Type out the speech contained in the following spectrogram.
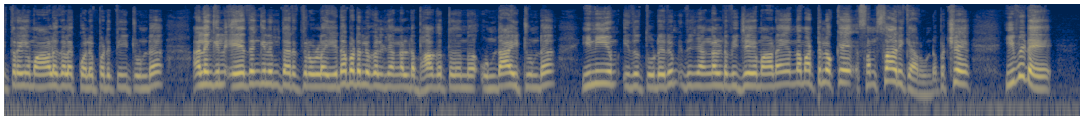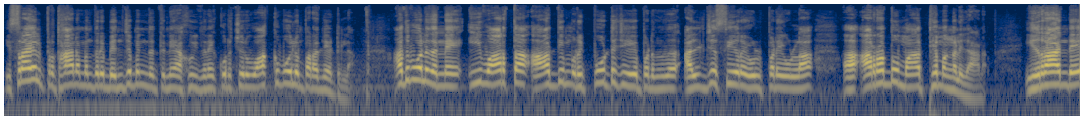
ഇത്രയും ആളുകളെ കൊലപ്പെടുത്തിയിട്ടുണ്ട് അല്ലെങ്കിൽ ഏതെങ്കിലും തരത്തിലുള്ള ഇടപെടലുകൾ ഞങ്ങളുടെ ഭാഗത്തു നിന്ന് ഉണ്ടായിട്ടുണ്ട് ഇനിയും ഇത് തുടരും ഇത് ഞങ്ങളുടെ വിജയമാണ് എന്ന മട്ടിലൊക്കെ സംസാരിക്കാറുണ്ട്. പക്ഷേ ഇവിടെ ഇസ്രായേൽ പ്രധാനമന്ത്രി ബെഞ്ചമിൻ നെത്തന്യാഹു ഇതിനെക്കുറിച്ചൊരു വാക്കുപോലും പറഞ്ഞിട്ടില്ല. അതുപോലെ തന്നെ ഈ വാർത്ത ആദ്യം റിപ്പോർട്ട് ചെയ്യപ്പെടുന്നത് അൽ ജസീറ ഉൾപ്പെടെയുള്ള അറബ് മാധ്യമങ്ങളിലാണ്. ഇറാന്റെ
